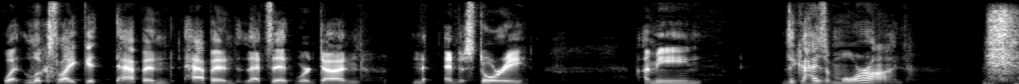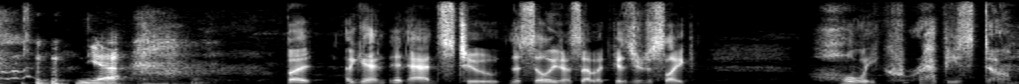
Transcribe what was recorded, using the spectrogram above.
what looks like it happened happened. That's it. We're done. N- end of story. I mean, the guy's a moron. Yeah. But again, it adds to the silliness of it because you're just like, holy crap, he's dumb.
